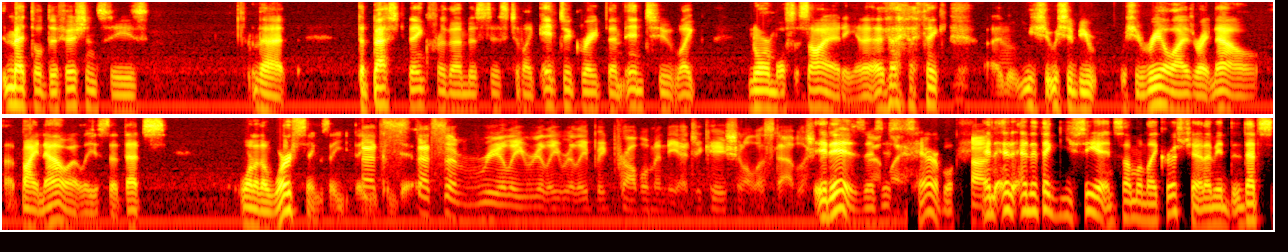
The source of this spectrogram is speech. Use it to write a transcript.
mental deficiencies that the best thing for them is is to like integrate them into like normal society. And i, I think uh, we should we should be we should realize right now uh, by now at least that that's one of the worst things that you, that you can That's do. that's a really really really big problem in the educational establishment. it is it's, it's terrible. Uh, and, and and i think you see it in someone like chris chan. I mean that's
